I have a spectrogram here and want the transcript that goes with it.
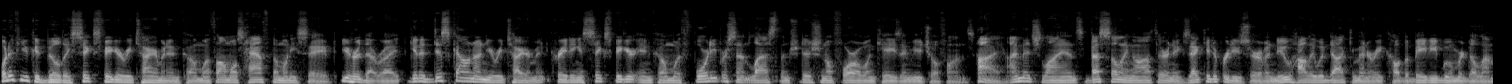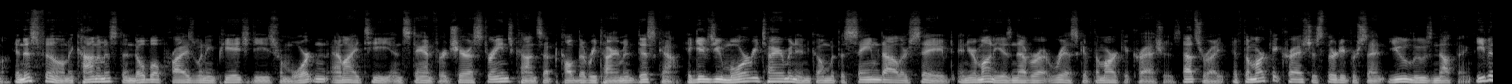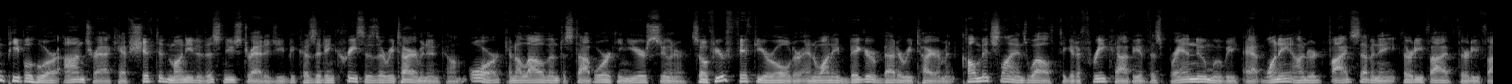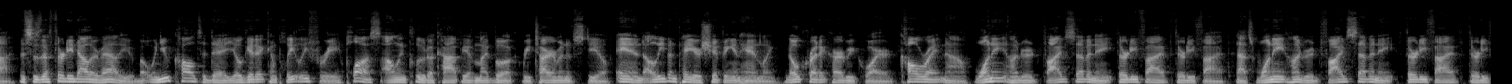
What if you could build a six figure retirement income with almost half the money saved? You heard that right. Get a discount on your retirement, creating a six figure income with 40% less than traditional 401ks and mutual funds. Hi, I'm Mitch Lyons, best selling author and executive producer of a new Hollywood documentary called The Baby Boomer Dilemma. In this film, economists and Nobel Prize winning PhDs from Wharton, MIT, and Stanford share a strange concept called the retirement discount. It gives you more retirement income with the same dollar saved, and your money is never at risk if the market crashes. That's right. If the market crashes 30%, you lose nothing. Even people who are on track have shifted money to this new strategy because it increases their retirement income or can allow them to stop working years sooner. So if you're 50 or older and want a bigger, better retirement, call Mitch Lyons Wealth to get a free copy of this brand new movie at 1-800-578-3535. This is a $30 value, but when you call today, you'll get it completely free. Plus, I'll include a copy of my book, Retirement of Steel. And I'll even pay your shipping and handling. No credit card required. Call right now. 1-800-578-3535. That's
